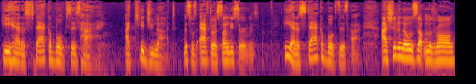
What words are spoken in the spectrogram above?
He had a stack of books this high. I kid you not. This was after a Sunday service. He had a stack of books this high. I should have known something was wrong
